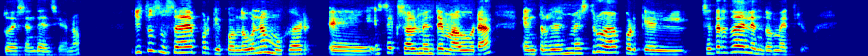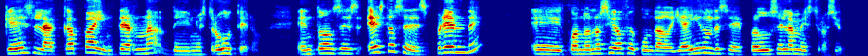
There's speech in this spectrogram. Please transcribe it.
tu descendencia, ¿no? Y esto sucede porque cuando una mujer eh, es sexualmente madura, entonces menstrua porque se trata del endometrio, que es la capa interna de nuestro útero. Entonces, esta se desprende eh, cuando no ha sido fecundado y ahí es donde se produce la menstruación.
